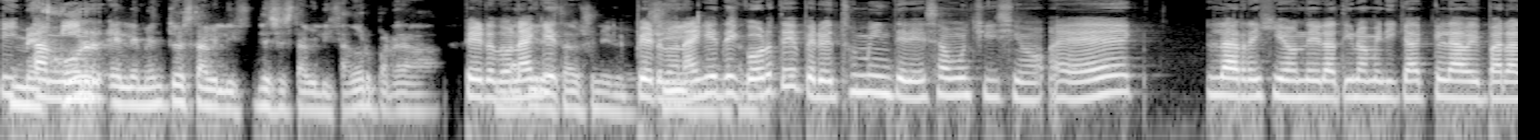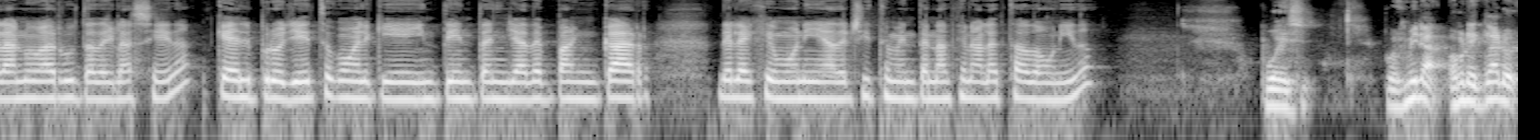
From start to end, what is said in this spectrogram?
mejor elemento desestabilizador para, perdona que, Estados Unidos. Perdona que te corte, pero esto me interesa muchísimo. ¿Es la región de Latinoamérica clave para la nueva ruta de la seda, que es el proyecto con el que intentan ya desbancar de la hegemonía del sistema internacional a Estados Unidos? Pues, pues mira, hombre, claro,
